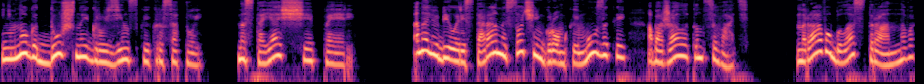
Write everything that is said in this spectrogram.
и немного душной грузинской красотой. Настоящая Перри. Она любила рестораны с очень громкой музыкой, обожала танцевать. Нраву была странного,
